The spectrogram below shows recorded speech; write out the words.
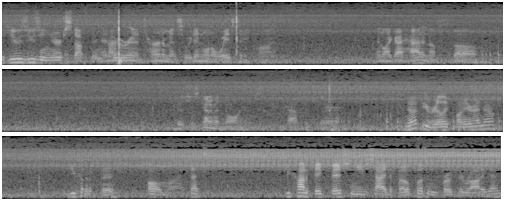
If he was using your stuff, then And we were in a tournament, so we didn't want to waste any time. And like I had enough stuff. It was just kind of annoying. happens there. You know what'd be really funny right now? You Is ca- it a fish? oh my, that's you caught a big fish and you decided to boat flip and you broke your rod again.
